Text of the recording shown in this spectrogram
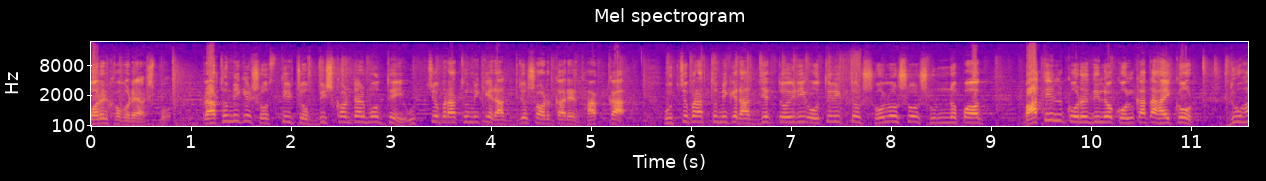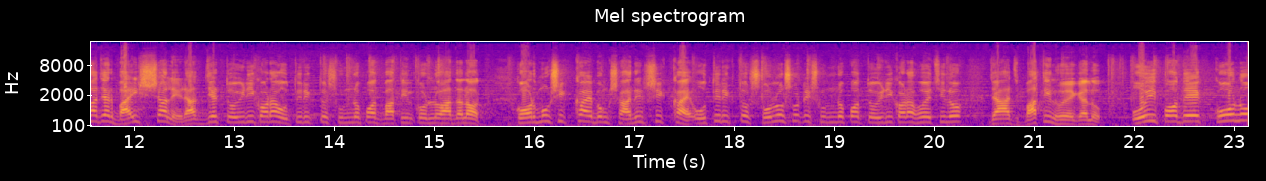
পরের খবরে আসব। প্রাথমিকে স্বস্তির চব্বিশ ঘণ্টার মধ্যেই উচ্চ প্রাথমিকে রাজ্য সরকারের ধাক্কা। উচ্চ প্রাথমিকে রাজ্যের তৈরি অতিরিক্ত ষোলোশো শূন্য পদ বাতিল করে দিল কলকাতা হাইকোর্ট। দু হাজার বাইশ সালে রাজ্যের তৈরি করা অতিরিক্ত শূন্যপদ বাতিল করল আদালত। কর্মশিক্ষা এবং শারীর শিক্ষায় অতিরিক্ত ষোলোশোটি শূন্যপদ তৈরি করা হয়েছিল, যা আজ বাতিল হয়ে গেল। ওই পদে কোনো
